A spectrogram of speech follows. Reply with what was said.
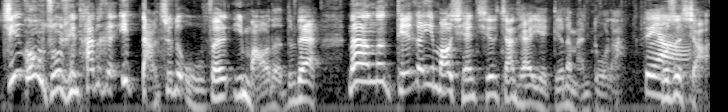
金控族群它这个一档就是五分一毛的，对不对？那那跌个一毛钱，其实讲起来也跌得蛮多了，对啊，不是小，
